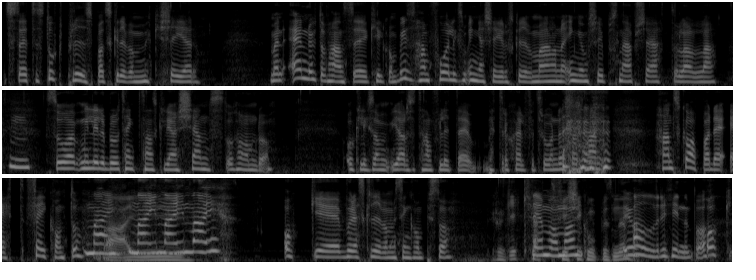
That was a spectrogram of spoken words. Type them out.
sätter stort pris på att skriva med mycket tjejer. Men en av hans eh, killkompis, han får liksom inga tjejer att skriva med. Han har ingen tjej på Snapchat och lalala. Mm. Så min lillebror tänkte att han skulle göra en tjänst åt honom då. Och liksom göra så att han får lite bättre självförtroende. Så han, han skapade ett fejkkonto Nei, Nei. nei, nei, nei! och eh, började skriva med sin kompis då. Du kan ikke Det må man-. Aldri finne på. Och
